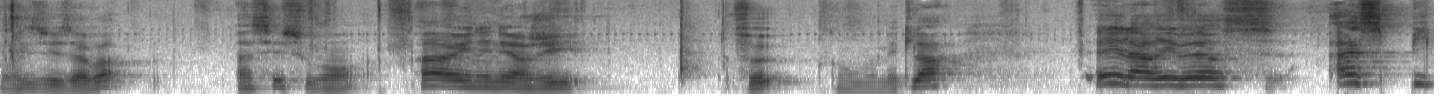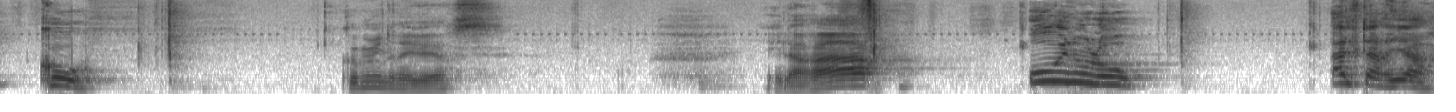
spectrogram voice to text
on risque de les avoir assez souvent. Ah, une énergie, feu, qu'on va mettre là. Et la reverse Aspico. Commune reverse. Et la rare. Oh, une holo Altaria.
